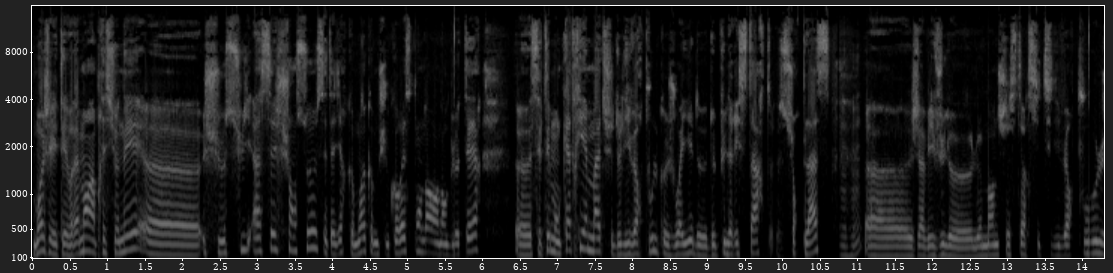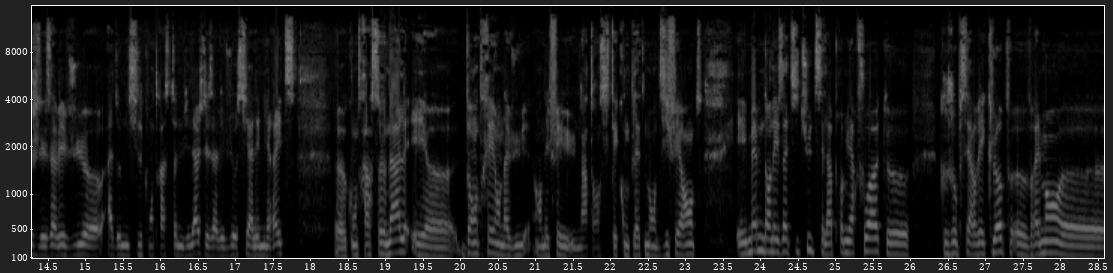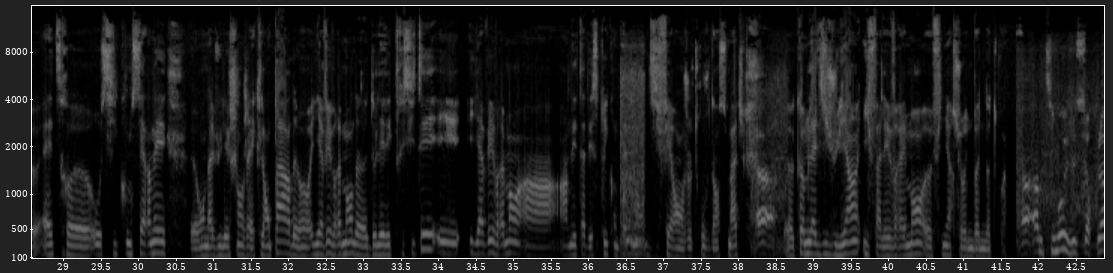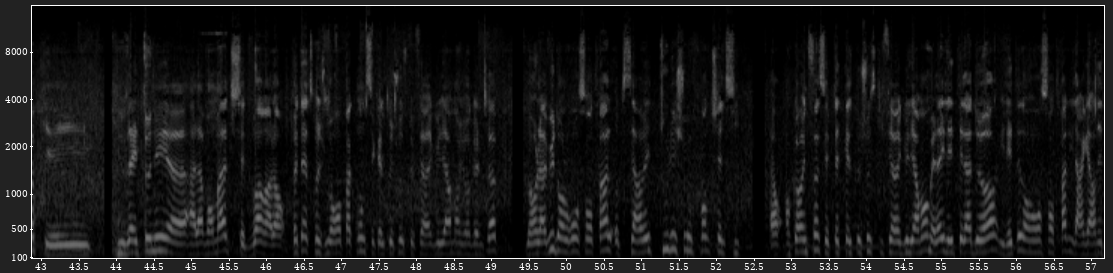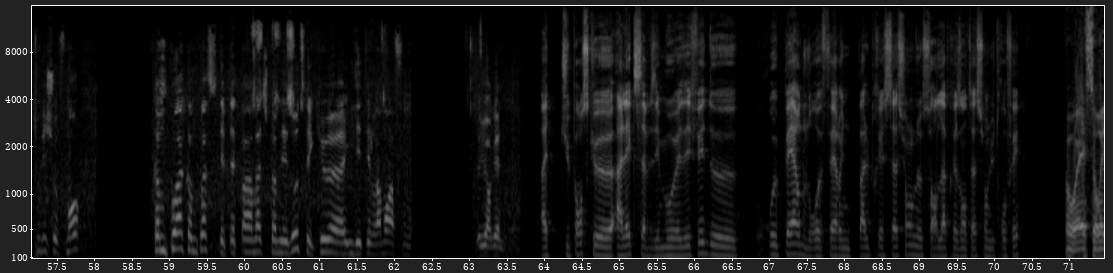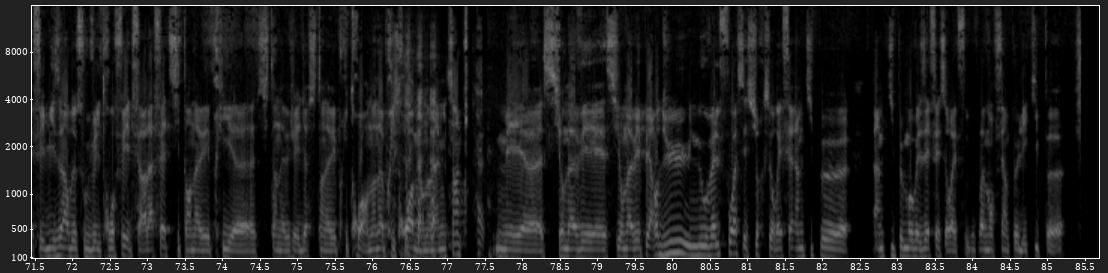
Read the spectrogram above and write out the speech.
Moi, j'ai été vraiment impressionné. Euh, je suis assez chanceux, c'est-à-dire que moi, comme je suis correspondant en Angleterre, euh, c'était mon quatrième match de Liverpool que je voyais depuis le restart sur place. Mhm. Euh, j'avais vu le, le, Manchester City Liverpool, je les avais vus euh, à domicile contre Aston Villa, je les avais vus aussi à l'Emirates contre Arsenal et d'entrée on a vu en effet une intensité complètement différente et même dans les attitudes c'est la première fois que que j'observais Klopp vraiment être aussi concerné. on a vu l'échange avec Lampard, il y avait vraiment de, de l'électricité et il y avait vraiment un, un état d'esprit complètement différent, je trouve, dans ce match. Ah. Euh, comme l'a dit Julien, il fallait vraiment euh, finir sur une bonne note. Quoi. Un, petit mot juste sur Klopp qui, nous a étonné euh, à l'avant-match, c'est de voir, alors peut-être je me rends pas compte, c'est quelque chose que fait régulièrement Jurgen Klopp, mais on l'a vu dans le rond central observer tous les l'échauffement de Chelsea. Alors encore une fois, c'est peut-être quelque chose qu'il fait régulièrement, mais là il était là dehors, il était dans le rond central, il a regardé tout l'échauffement. Comme quoi, comme quoi, c'était peut-être pas un match comme les autres et qu'il il était vraiment à fond de Jurgen tu penses que Alex, ça faisait mauvais effet de reperdre ou de refaire une pâle prestation le soir de la présentation du trophée? Ouais, ça aurait fait bizarre de soulever le trophée et de faire la fête si t'en avais pris, euh, si t'en avais, j'allais dire si t'en avais pris trois. On en a pris trois, mais on en a mis cinq. Mais euh, si on avait, si on avait perdu une nouvelle fois, c'est sûr que ça aurait fait un petit peu, un petit peu mauvais effet. Ça aurait vraiment fait un peu l'équipe, euh,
